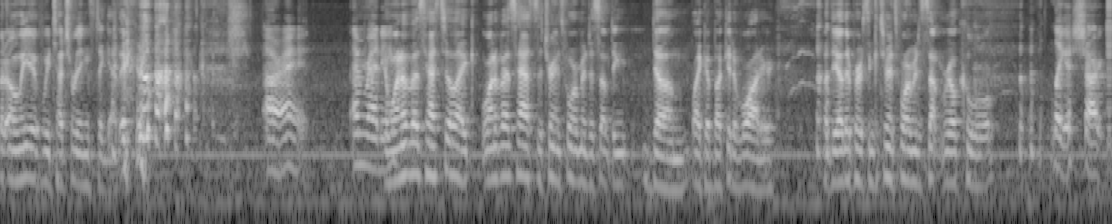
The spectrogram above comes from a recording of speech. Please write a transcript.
but only if we touch rings together. All right, I'm ready. and one of us has to like, one of us has to transform into something dumb, like a bucket of water, but the other person can transform into something real cool, like a shark.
